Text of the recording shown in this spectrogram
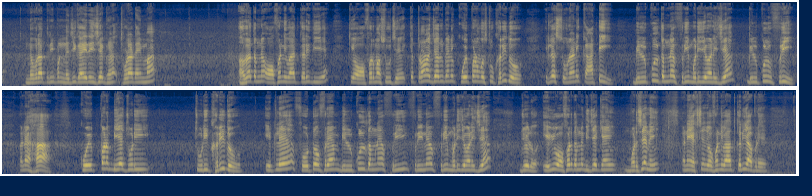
નવરાત્રિ પણ નજીક આવી રહી છે ઘણા, થોડા ટાઈમમાં. હવે તમને ઓફરની વાત કરી દઈએ કે ઓફરમાં શું છે કે ત્રણ હજાર રૂપિયાની કોઈ પણ વસ્તુ ખરીદો એટલે સોનાની કાંટી બિલકુલ તમને ફ્રી મળી જવાની છે, બિલકુલ ફ્રી અને હા, કોઈ પણ બે જોડી ચૂડી ખરીદો એટલે ફોટો ફ્રેમ બિલકુલ તમને ફ્રી ફ્રીને ફ્રી મળી જવાની છે. જોઈ લો, એવી ઓફર તમને બીજે ક્યાંય મળશે નહીં. અને એક્સચેન્જ ઓફરની વાત કરીએ આપણે,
